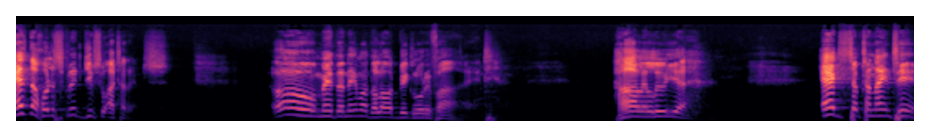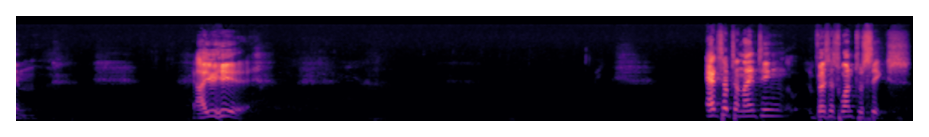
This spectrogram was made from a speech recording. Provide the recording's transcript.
as the Holy Spirit gives you utterance. Oh, may the name of the Lord be glorified. Hallelujah. Acts chapter 19. Are you here? Acts chapter 19, verses 1 to 6.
